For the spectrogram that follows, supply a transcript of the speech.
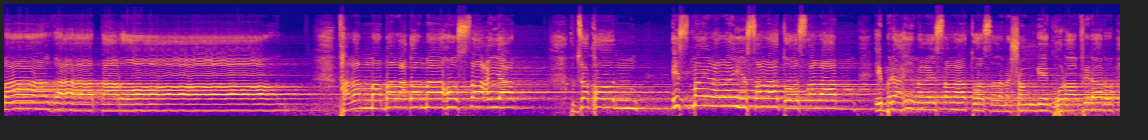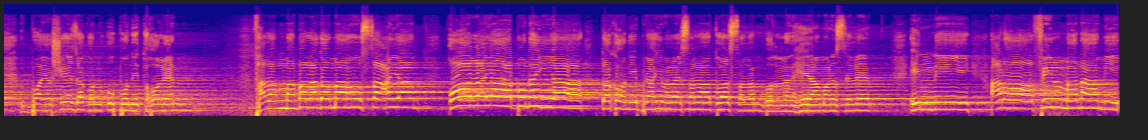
মাযা তারা ফালাম্মা বালাগা মাহু সায়া যখন ইসমাইল আলাই সালাম ইব্রাহিম আলাই সালাতামের সঙ্গে ঘোরাফেরার বয়সে যখন উপনীত হলেন ফালাম্মা বালাগা মাহু কলায়া বুনাইয়া। তখন ইব্রাহিম আলাই সালাম বললেন, হে আমার ছেলে, ইন্নি আর ফিল মানামি।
